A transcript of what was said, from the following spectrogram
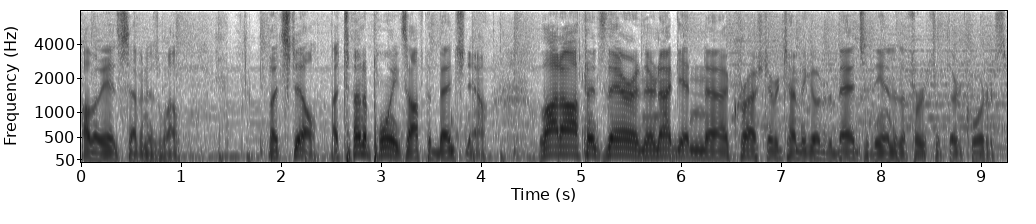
although he had seven as well. But still, a ton of points off the bench now. A lot of offense there, and they're not getting uh, crushed every time they go to the bench at the end of the first or third quarters.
